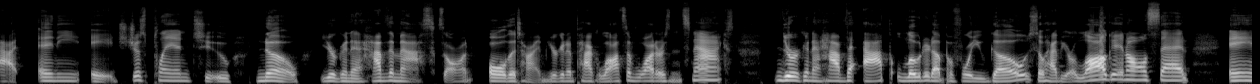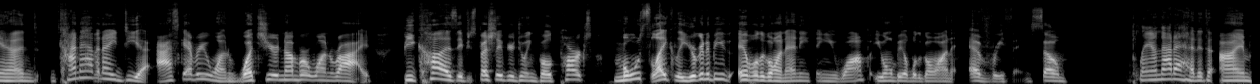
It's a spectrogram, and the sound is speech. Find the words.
at any age. Just plan to know you're going to have the masks on all the time. You're going to pack lots of waters and snacks. You're going to have the app loaded up before you go. So, have your login all set and kind of have an idea. Ask everyone, what's your number one ride? Because if, especially if you're doing both parks, most likely you're going to be able to go on anything you want, but you won't be able to go on everything. So, plan that ahead of time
